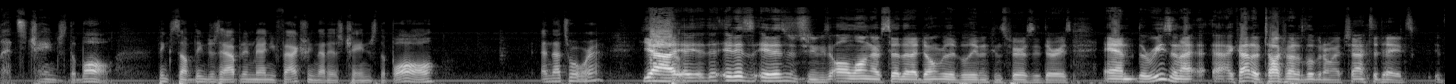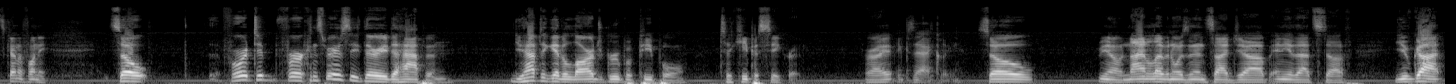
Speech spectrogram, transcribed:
let's change the ball. I think something just happened in manufacturing that has changed the ball, and that's where we're at. Yeah, it, it is. It is interesting because all along I've said that I don't really believe in conspiracy theories, and the reason I I kind of talked about it a little bit on my chat today. It's it's kind of funny. So for it to for a conspiracy theory to happen, you have to get a large group of people to keep a secret, right? Exactly. So, you know, 9/11 was an inside job. Any of that stuff, you've got,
